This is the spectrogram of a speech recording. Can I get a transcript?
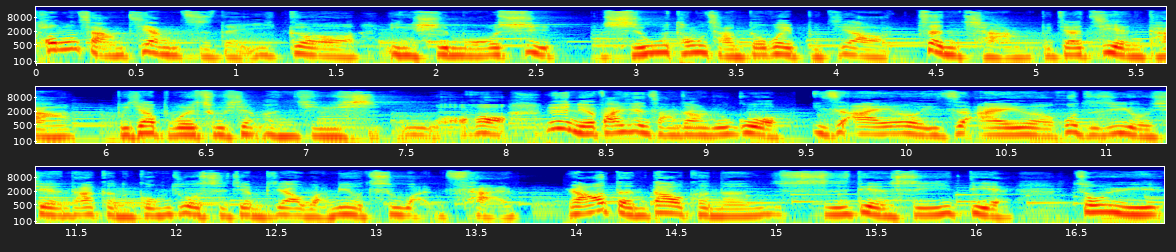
通常这样子的一个饮食模式，食物通常都会比较正常、比较健康、比较不会出现 NG 食物哦哈。因为你会发现，常常如果一直挨饿、一直挨饿，或者是有些人他可能工作时间比较晚，没有吃晚餐。然后等到可能十点十一点，终于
